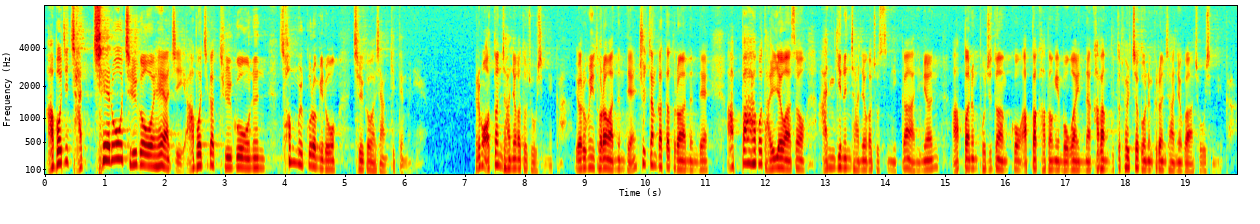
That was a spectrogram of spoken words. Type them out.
아버지 자체로 즐거워해야지 아버지가 들고 오는 선물 꾸러미로 즐거워하지 않기 때문이에요. 여러분 어떤 자녀가 더 좋으십니까? 여러분이 돌아왔는데 출장 갔다 돌아왔는데 아빠하고 달려와서 안기는 자녀가 좋습니까? 아니면 아빠는 보지도 않고 아빠 가방에 뭐가 있나 가방부터 펼쳐보는 그런 자녀가 좋으십니까?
